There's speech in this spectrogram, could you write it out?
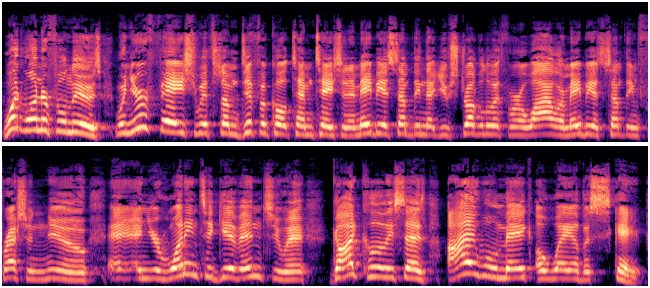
What wonderful news. When you're faced with some difficult temptation, and maybe it's something that you've struggled with for a while, or maybe it's something fresh and new, and you're wanting to give into it, God clearly says, I will make a way of escape.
